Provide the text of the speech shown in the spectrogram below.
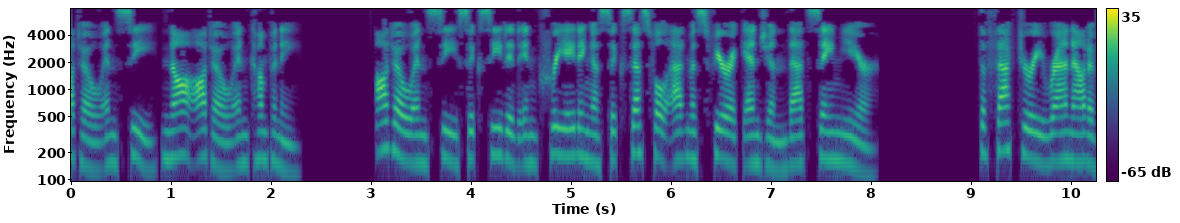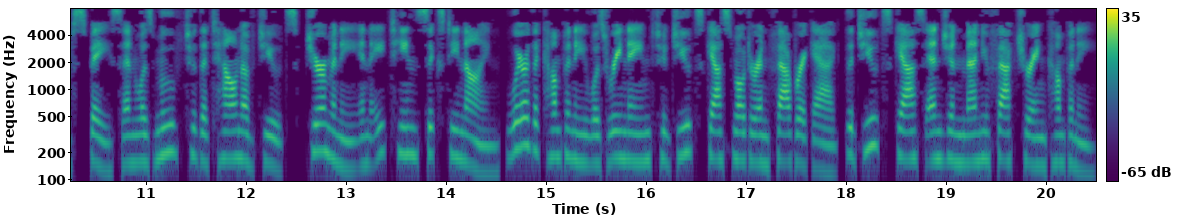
Otto and C. Na Otto and Company. Otto and C succeeded in creating a successful atmospheric engine that same year. The factory ran out of space and was moved to the town of Deutz, Germany in 1869, where the company was renamed to Deutz Gasmotorenfabrik AG, the Deutz gas engine manufacturing company.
